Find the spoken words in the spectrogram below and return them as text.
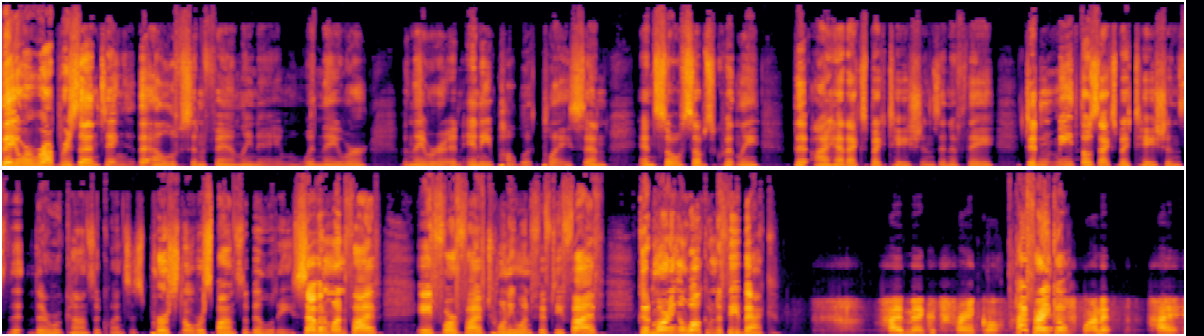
they were representing the Ellefson family name when they were when they were in any public place and and so subsequently that I had expectations and if they didn't meet those expectations that there were consequences. Personal responsibility. 715-845-2155 good morning and welcome to feedback. Hi meg. It's franco. Hi franco. I just wanted hi.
